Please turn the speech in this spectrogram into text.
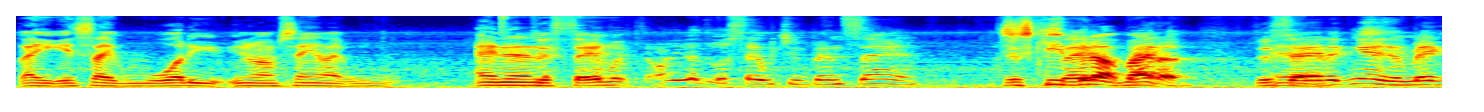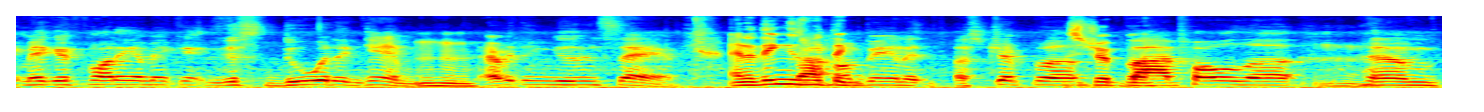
Like it's like what do you you know what I'm saying? Like, and then Just say what. All you gotta do is say what you've been saying. Just keep say it up, right? better. Just Yeah. say it again. And make make it funny and make it. Just do it again. Mhm. Everything you've been saying. and the thing is About with the being a, a stripper, Stripper. Mm-hmm. bipolar, him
